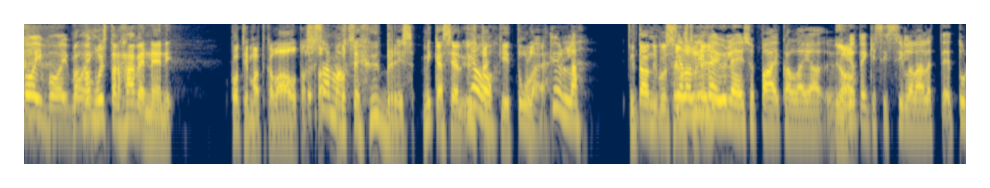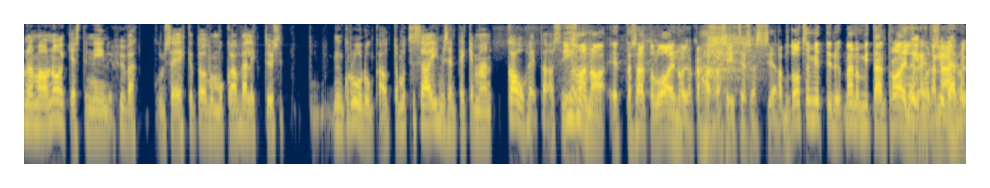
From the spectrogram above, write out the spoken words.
voi, voi, Mä, voi. mä muistan hävenneeni kotimatkalla autossa. Sama. Mutta se hybris, mikä siellä Joo. yhtäkkiä tulee. Kyllä, Niin tää on niinku se Siellä just, on live-yleisö paikalla ja Joo. Jotenkin siis sillä lailla, että tunnelma on oikeasti niin hyvä, kun se ehkä toivon mukaan välittyy sit niin kuin ruudun kautta, mutta se saa ihmisen tekemään kauheita asioita. Ihanaa, että sä et ollut ainoa, joka häpäsi itsensä siellä. Mutta ootko miettinyt, mä en ole mitään trailereita sydän nähnyt,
